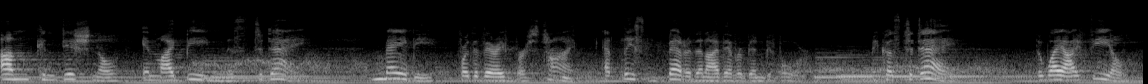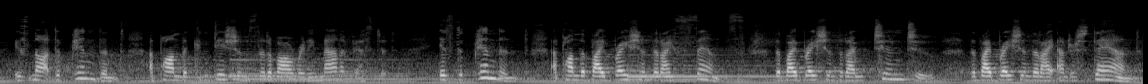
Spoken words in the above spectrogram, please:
unconditional in my beingness today. Maybe for the very first time at least better than I've ever been before. Because today the way I feel is not dependent upon the conditions that have already manifested it's dependent upon the vibration that I sense the vibration that I'm tuned to the vibration that I understand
